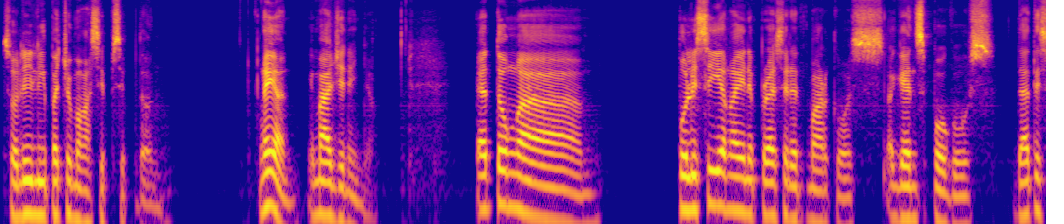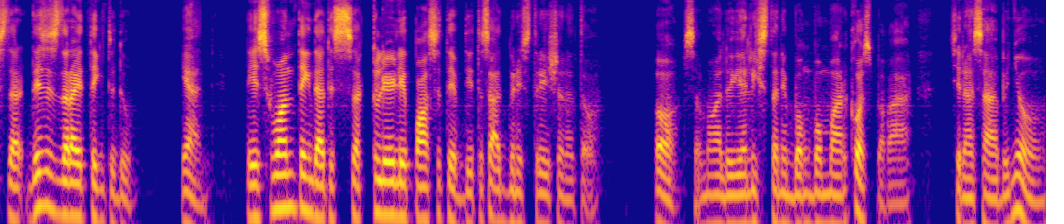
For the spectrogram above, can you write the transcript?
So lilipat yung mga sip-sip doon. Ngayon, imagine niyo. Etong uh, polisiya ngayon ni President Marcos against Pogos, that is the, this is the right thing to do. Yan. There's one thing that is uh, clearly positive dito sa administration na to Oh, sa mga loyalista ni Bongbong Marcos, baka sinasabi nyo,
